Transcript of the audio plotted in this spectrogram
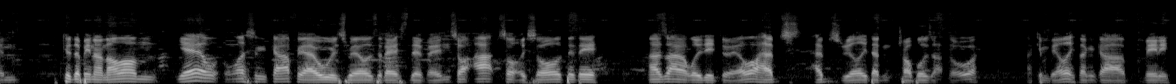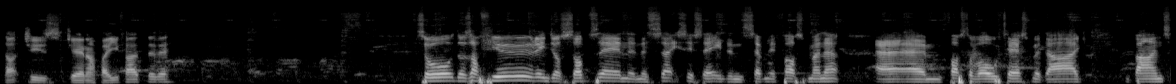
um, could have been another. Yeah, listen, Hill as well as the rest of the event. So, absolutely solid today. As I alluded to earlier, Hibs, Hibs really didn't trouble us at all. Can barely think of many touches Jenna Fife had today. So there's a few Rangers subs then in the 62nd and 71st minute. Um, first of all, Tess Medag, Bance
